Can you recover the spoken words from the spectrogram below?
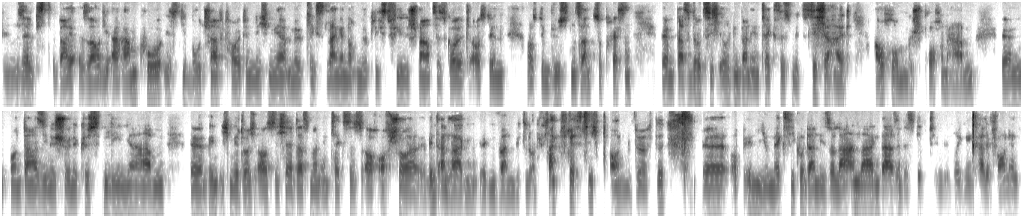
Mhm. Selbst bei Saudi Aramco ist die Botschaft heute nicht mehr, möglichst lange noch möglichst viel schwarzes Gold aus, den, aus dem Wüstensand zu pressen. Ähm, das wird sich irgendwann in Texas mit Sicherheit auch rumgesprochen haben. Ähm, und da sie eine schöne Küstenlinie haben, äh, bin ich mir durchaus sicher, dass man in Texas auch Offshore-Windanlagen irgendwann mittel- und langfristig bauen dürfte. Äh, ob in New Mexico dann die Solaranlagen da sind. Es gibt im Übrigen in Kalifornien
